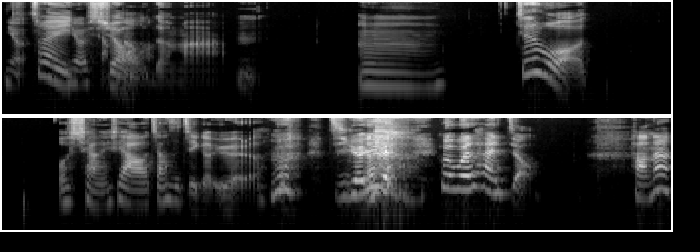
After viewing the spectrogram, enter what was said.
你有最久的吗？嗯嗯，其实我我想一下哦，这样是几个月了？几个月 会不会太久？好，那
